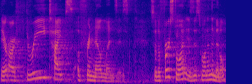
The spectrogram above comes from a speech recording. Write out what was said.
there are three types of Fresnel lenses. So the first one is this one in the middle.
